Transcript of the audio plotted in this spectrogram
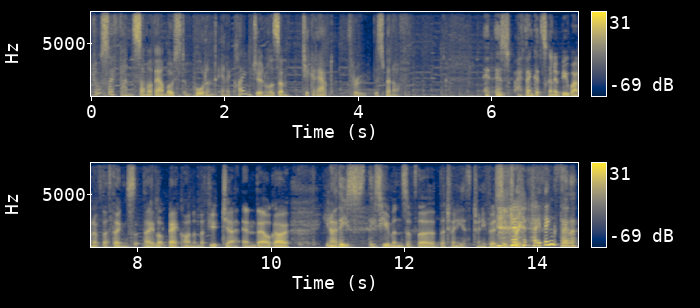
It also funds some of our most important and acclaimed journalism. Check it out through the Spinoff it is. I think it's going to be one of the things that they look back on in the future, and they'll go, you know, these these humans of the the twentieth, twenty first century. I think so. They were,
